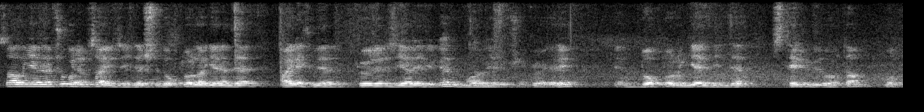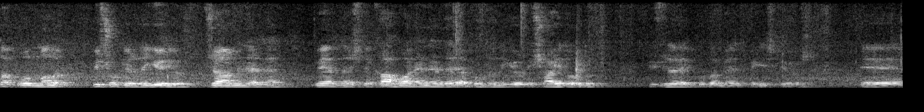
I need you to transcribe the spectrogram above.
Sağlık evleri çok önemli sayın izleyiciler. İşte doktorlar genelde aile hekimleri köyleri ziyaret ediyor değil mi? Mahalleye dönüşen köyleri. Doktorun geldiğinde steril bir ortam mutlak olmalı. Birçok yerde görüyoruz. Camilerde veya da işte kahvanelerde yapıldığını gördük, şahit olduk. Üzülerek buradan belirtmek istiyoruz. Ee,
